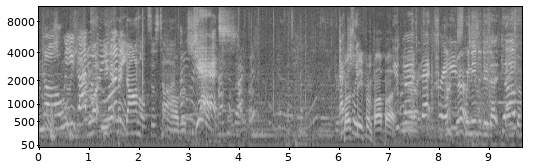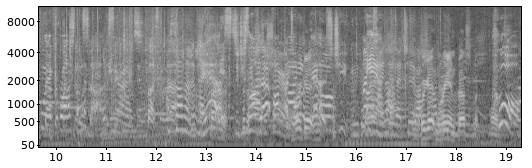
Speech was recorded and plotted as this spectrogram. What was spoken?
No, we got You want, you get McDonald's this Oh, time. that's, Yes! Must be Actually, from Popeye. You got that craze? we need to do that Go Bank of, for Bank the of frosty. Richmond stocks. Look in your eyes. Buy some of I saw that in the paper. Yes. Did you see that? I Share. We're getting- yeah, it's cheap. We need to buy I some might of do that. that too. I We're getting reinvestment. Cool.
